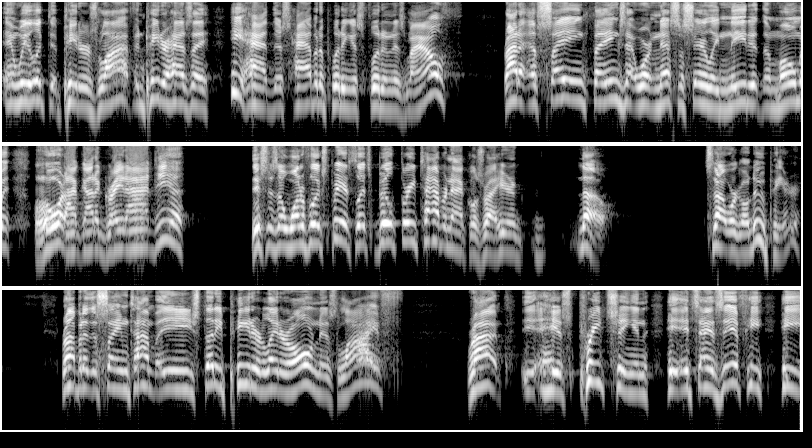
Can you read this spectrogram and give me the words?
and we looked at Peter's life, and Peter has a, he had this habit of putting his foot in his mouth, right? Of saying things that weren't necessarily needed at the moment. Lord, I've got a great idea. This is a wonderful experience. Let's build three tabernacles right here. No. It's not what we're going to do, Peter. Right, but at the same time, you study Peter later on in his life, right? His preaching, and it's as if he, he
